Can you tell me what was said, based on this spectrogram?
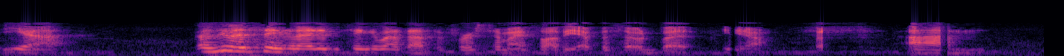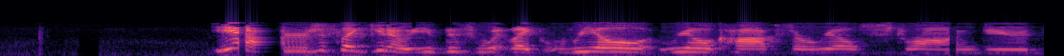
yeah. I was gonna say that I didn't think about that the first time I saw the episode, but you know, um, yeah, or just like you know, you, this like real real cops or real strong dudes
